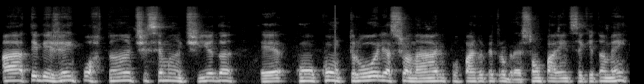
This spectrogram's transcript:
a TBG é importante ser mantida é, com o controle acionário por parte da Petrobras. Só um parênteses aqui também,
